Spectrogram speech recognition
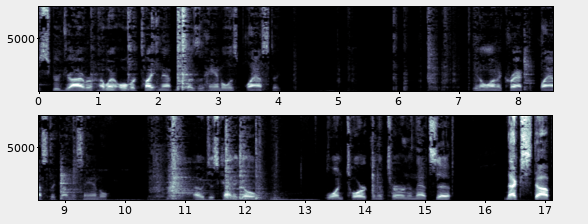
Screwdriver. I wouldn't over tighten that because the handle is plastic. You don't want to crack the plastic on this handle. I would just kind of go one torque and a turn, and that's it. Next step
